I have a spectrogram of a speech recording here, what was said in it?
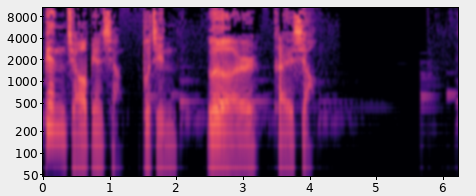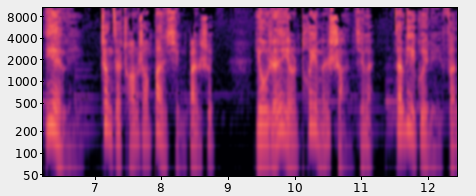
边嚼边想，不禁乐而开笑。夜里。正在床上半醒半睡，有人影推门闪进来，在立柜里翻，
